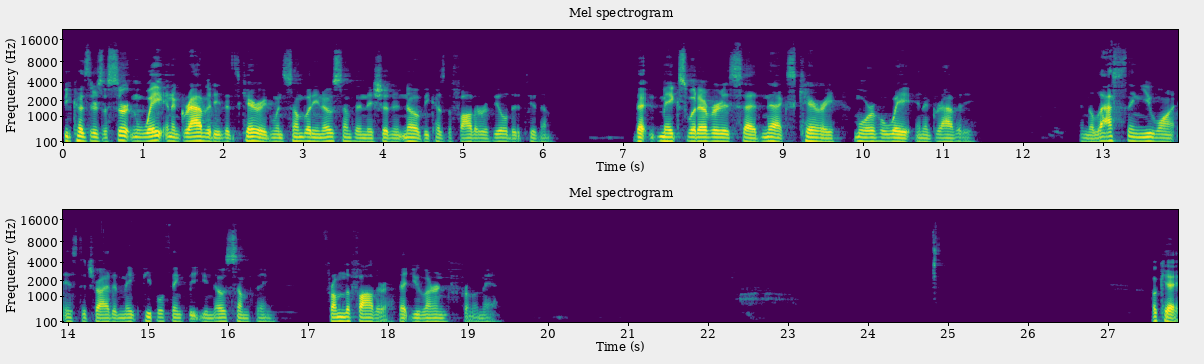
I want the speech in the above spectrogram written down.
Because there's a certain weight and a gravity that's carried when somebody knows something they shouldn't know because the Father revealed it to them. That makes whatever is said next carry more of a weight and a gravity. And the last thing you want is to try to make people think that you know something from the Father that you learned from a man. Okay.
